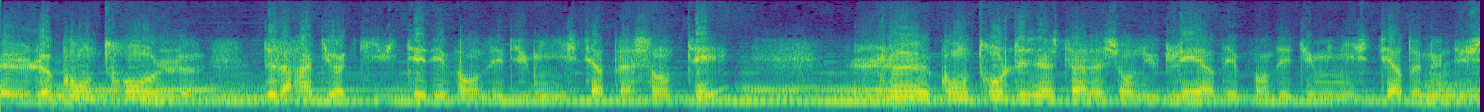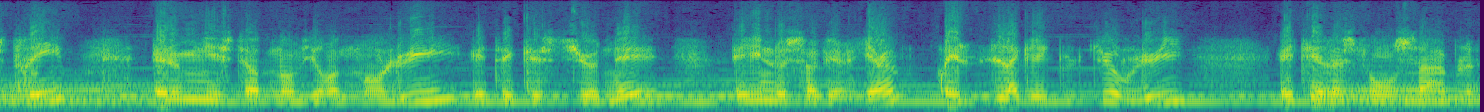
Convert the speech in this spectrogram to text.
Euh, le contrôle de la radioactivité dépendait du ministère de la Santé. Le contrôle des installations nucléaires dépendait du ministère de l'Industrie. Et le ministère de l'Environnement, lui, était questionné et il ne savait rien. Et l'agriculture, lui, était responsable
